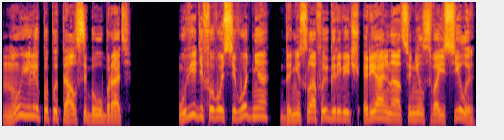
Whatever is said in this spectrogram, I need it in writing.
Ну или попытался бы убрать. Увидев его сегодня, Данислав Игоревич реально оценил свои силы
